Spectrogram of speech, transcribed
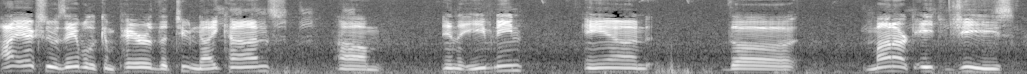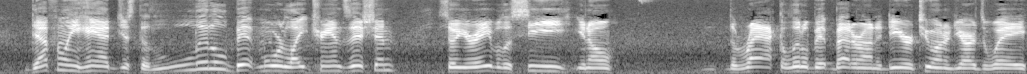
I actually was able to compare the two Nikons um, in the evening, and the Monarch HGs definitely had just a little bit more light transition, so you're able to see, you know, the rack a little bit better on a deer 200 yards away,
